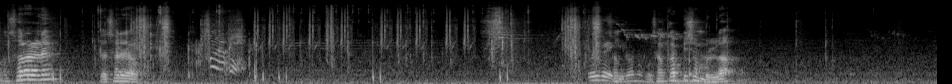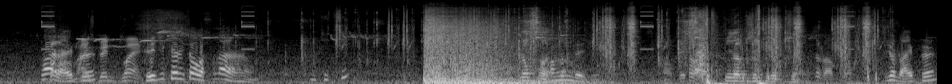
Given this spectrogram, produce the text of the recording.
어, 설할래? 나 이러는 거 잠깐 삐션 몰라? 스나 라이플 돼지 캐릭터가 스나야 형? 트럼프 왔다 방금 돼지. 어, 삐져 삐져 삐져 나왔어. 비숍 라이플?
